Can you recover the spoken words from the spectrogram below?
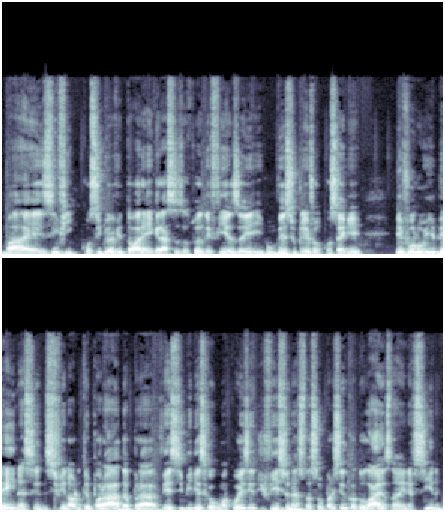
Mas, enfim, conseguiu a vitória aí graças à sua defesa e, vamos ver se o Cleveland consegue evoluir bem nesse, nesse final de temporada para ver se belisca alguma coisa. É difícil, né? Situação parecida com a do Lions na NFC, né?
